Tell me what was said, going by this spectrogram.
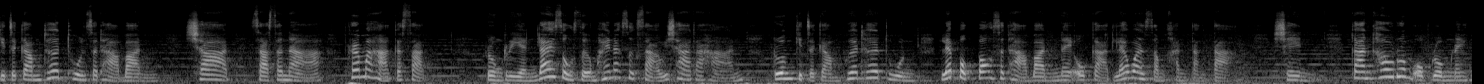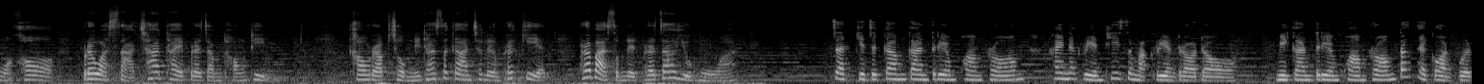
กิจกรรมเทิดทูนสถาบัน ชาติ ศาสนา พระมหากษัตริย์ โรงเรียนได้ส่งเสริมให้นักศึกษาวิชาทหาร ร่วมกิจกรรมเพื่อเทิดทูนและปกป้องสถาบันในโอกาสและวันสำคัญต่างๆ เช่น การเข้าร่วมอบรมในหัวข้อ ประวัติศาสตร์ชาติไทยประจำท้องถิ่น เข้ารับชมนิทรรศการเฉลิมพระเกียรติ พระบาทสมเด็จพระเจ้าอยู่หัว จัดกิจกรรมการเตรียมความพร้อม ให้นักเรียนที่สมัครเรียนรอดอ มีการเตรียมความพร้อมตั้งแต่ก่อนเปิด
